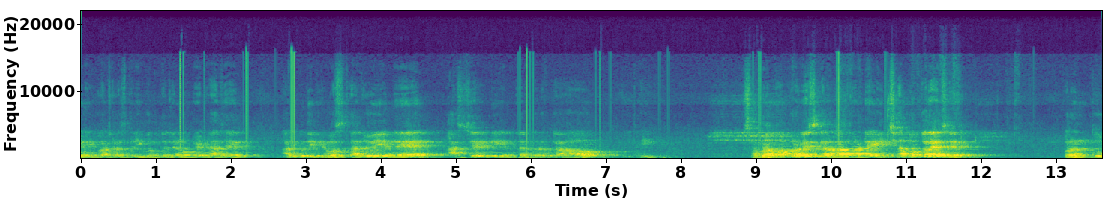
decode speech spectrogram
એની પાછળ સ્ત્રી ભક્તજનો બેઠા છે. આવી બધી વ્યવસ્થા જોઈ અને આશ્ચર્યની અંદર ગરકાવ થઈ. સભામાં પ્રવેશ કરવા માટે ઈચ્છા તો કરે છે, પરંતુ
